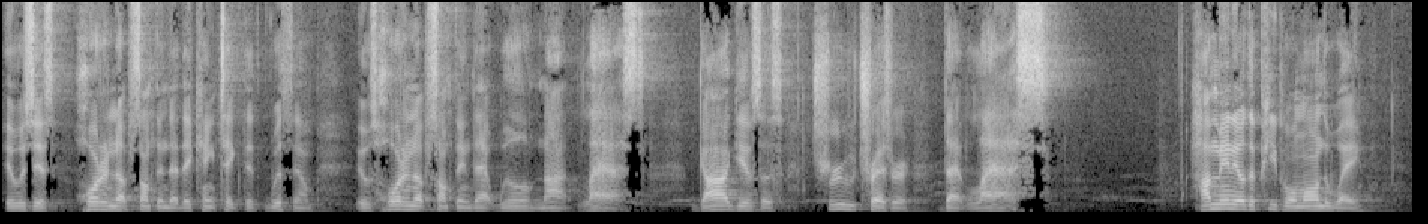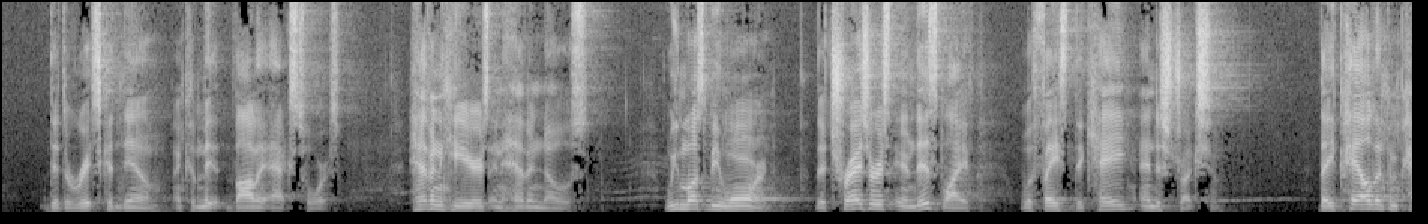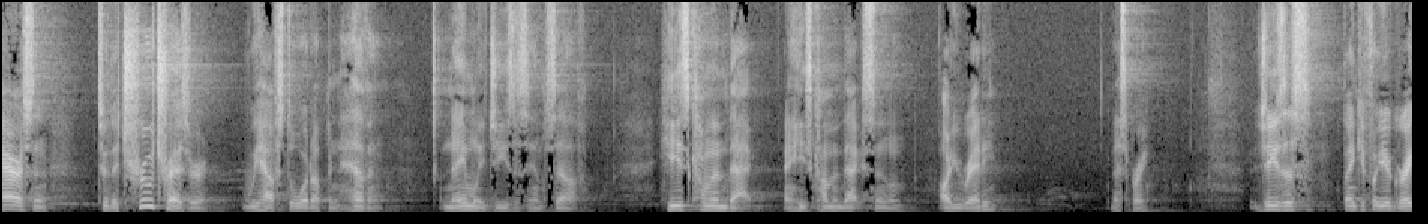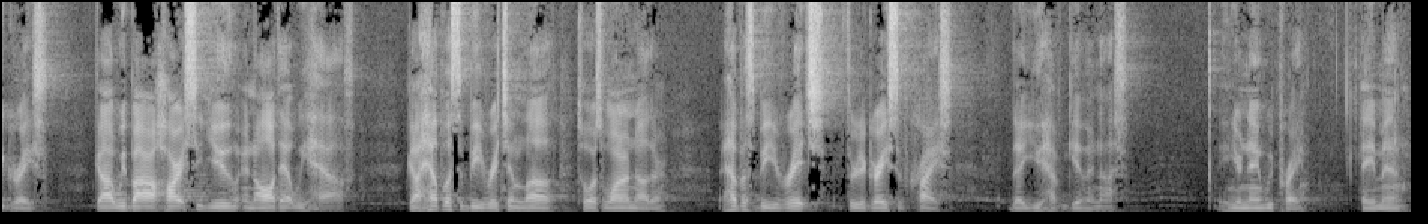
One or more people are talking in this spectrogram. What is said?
It was just hoarding up something that they can't take with them. It was hoarding up something that will not last. God gives us true treasure that lasts. How many of the people along the way did the rich condemn and commit violent acts towards? Heaven hears and heaven knows. We must be warned the treasures in this life will face decay and destruction. They pale in comparison to the true treasure we have stored up in heaven, namely Jesus Himself. He's coming back, and He's coming back soon. Are you ready? Let's pray. Jesus, thank you for your great grace. God, we bow our hearts to you and all that we have. God, help us to be rich in love towards one another. Help us be rich through the grace of Christ that you have given us. In your name we pray. Amen.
